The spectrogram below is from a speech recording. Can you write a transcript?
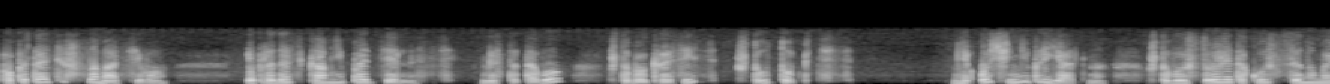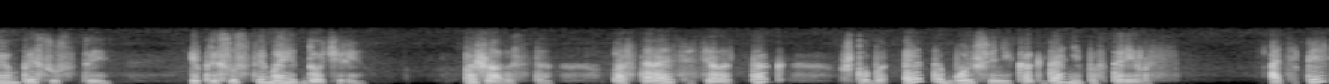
Попытайтесь сломать его и продать камни по отдельности, вместо того, чтобы грозить что утопитесь. Мне очень неприятно, что вы устроили такую сцену в моем присутствии и присутствии моей дочери. Пожалуйста, постарайтесь сделать так, чтобы это больше никогда не повторилось. А теперь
